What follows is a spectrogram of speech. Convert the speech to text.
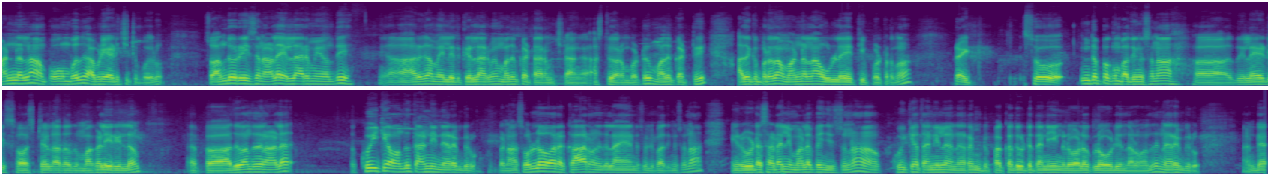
மண்ணெல்லாம் போகும்போது அப்படியே அடிச்சிட்டு போயிடும் ஸோ அந்த ஒரு ரீசனால் எல்லாருமே வந்து அருகாமையில் இருக்க எல்லாருமே மதில் கட்ட ஆரம்பிச்சிட்டாங்க. அஸ்திவாரம் போட்டு மதில் கட்டு அதுக்கப்புறம் தான் மண்ணெல்லாம் உள்ளே ஏற்றி போட்டிருந்தோம். ரைட் ஸோ இந்த பக்கம் பார்த்தீங்கன்னு சொன்னால் இது லேடிஸ் ஹாஸ்டல் அதாவது மகளிர் இல்லம். இப்போ அது வந்ததுனால குயிக்காக வந்து தண்ணி நிரம்பிடும் இப்போ நான் சொல்ல வர காரணம் இதெல்லாம் ஏன்னு சொல்லி பார்த்தீங்கன்னு சொன்னால் எங்கள் விட்ட சடன்லி மழை பெஞ்சு சொன்னால் குயிக்காக தண்ணியெலாம் நிரம்பிடும். பக்கத்து விட்டு தண்ணி எங்கள் வளவுக்குள்ளே ஓடி இருந்தாலும் வந்து நிரம்பிடும் அண்டு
